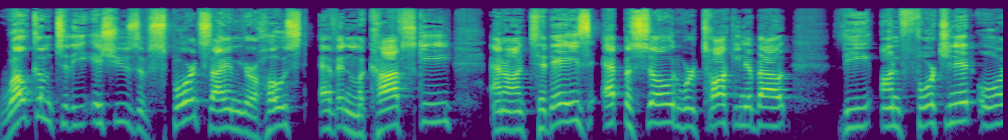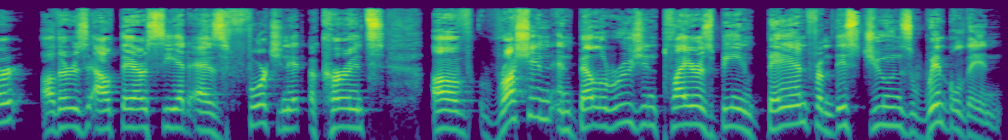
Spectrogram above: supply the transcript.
Welcome to the Issues of Sports. I am your host, Evan Makovsky. And on today's episode, we're talking about the unfortunate, or others out there see it as fortunate occurrence of Russian and Belarusian players being banned from this June's Wimbledon.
